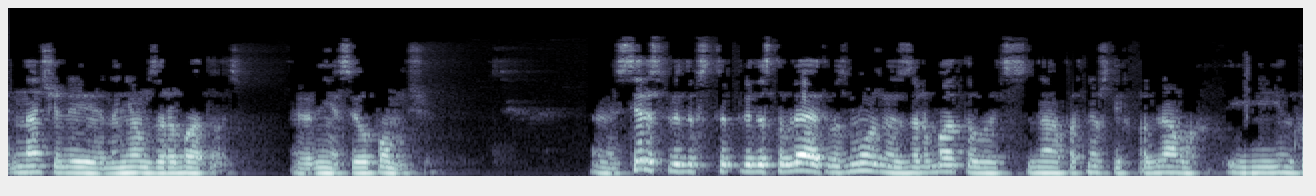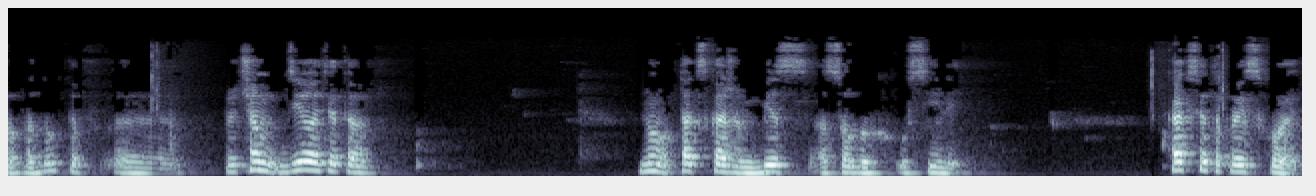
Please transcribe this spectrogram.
начали на нем зарабатывать, вернее, с его помощью. Э, сервис предоставляет возможность зарабатывать на партнерских программах и инфопродуктов. Э, Причем делать это, ну, так скажем, без особых усилий. Как все это происходит?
